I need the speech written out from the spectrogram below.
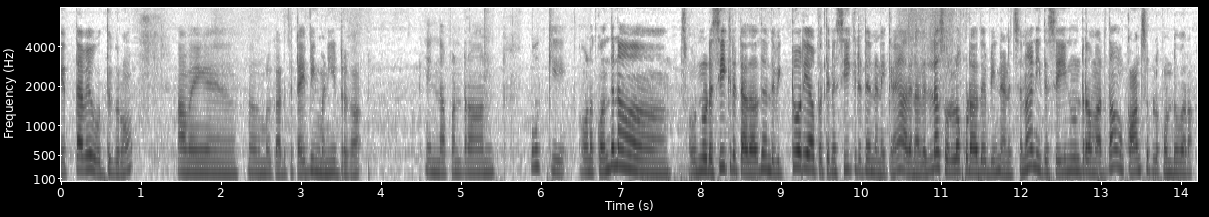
கெத்தாவே ஒத்துக்கிறோம். அவன் நம்மளுக்கு அடுத்து டைப்பிங் பண்ணிகிட்ருக்கான் என்ன பண்ணுறான் ஓகே உனக்கு வந்து நான் உன்னோட சீக்ரெட் அதாவது அந்த விக்டோரியா பற்றின சீக்ரெட்டுன்னு நினைக்கிறேன். அதை நான் வெளில சொல்லக்கூடாது அப்படின்னு நினச்சேன்னா நீ இதை செய்யணுன்ற மாதிரி தான் அவன் கான்செப்டில் கொண்டு வரான்.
